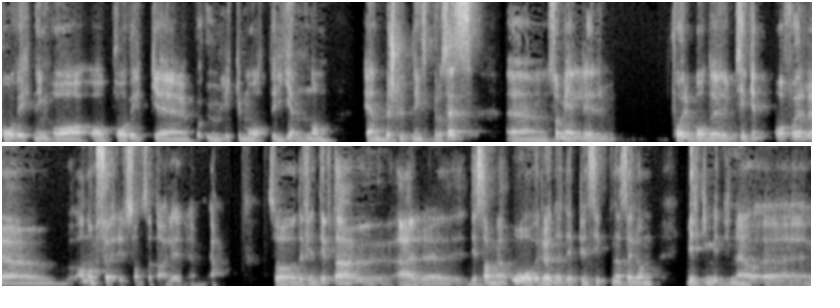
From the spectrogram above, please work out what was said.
påvirkning, og, og påvirke på ulike måter gjennom en beslutningsprosess, eh, som gjelder for både Kirken og for eh, annonsører, sånn sett. Da, eller, ja. Så definitivt da, er eh, de samme overordnede prinsippene, selv om virkemidlene øh,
